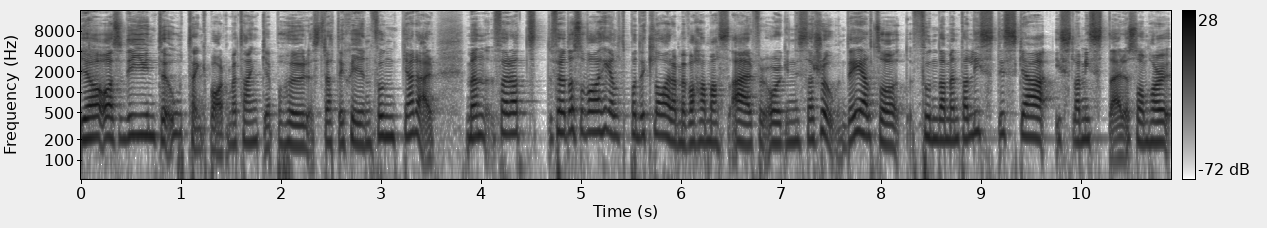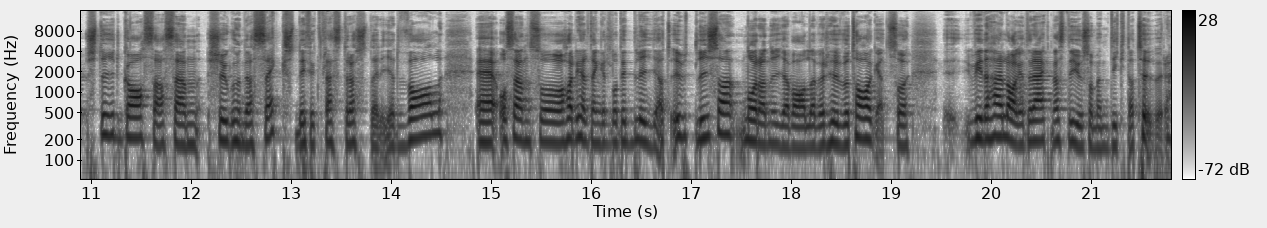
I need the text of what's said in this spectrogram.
Ja, och alltså det är ju inte otänkbart med tanke på hur strategin funkar där. Men för att, för att alltså vara helt på det klara med vad Hamas är för organisation. Det är alltså fundamentalistiska islamister som har styrt Gaza sedan 2006. Det fick flest röster i ett val. Eh, och sen så har det helt enkelt låtit bli att utlysa några nya val överhuvudtaget. Så eh, vid det här laget räknas det ju som en diktatur,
